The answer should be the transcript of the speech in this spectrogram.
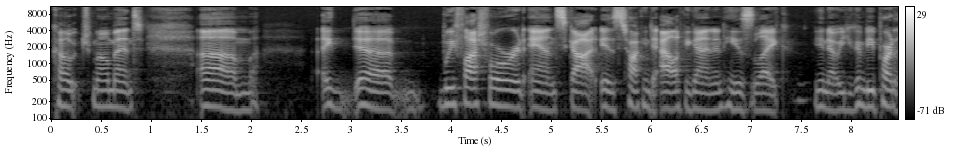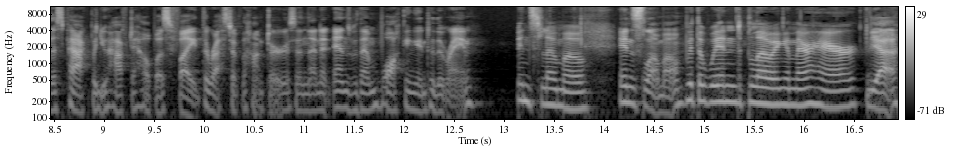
coach moment. Um, I, uh, we flash forward, and Scott is talking to Alec again, and he's like, you know, you can be part of this pack, but you have to help us fight the rest of the hunters. And then it ends with them walking into the rain. in slow mo in slow mo. with the wind blowing in their hair. Yeah.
